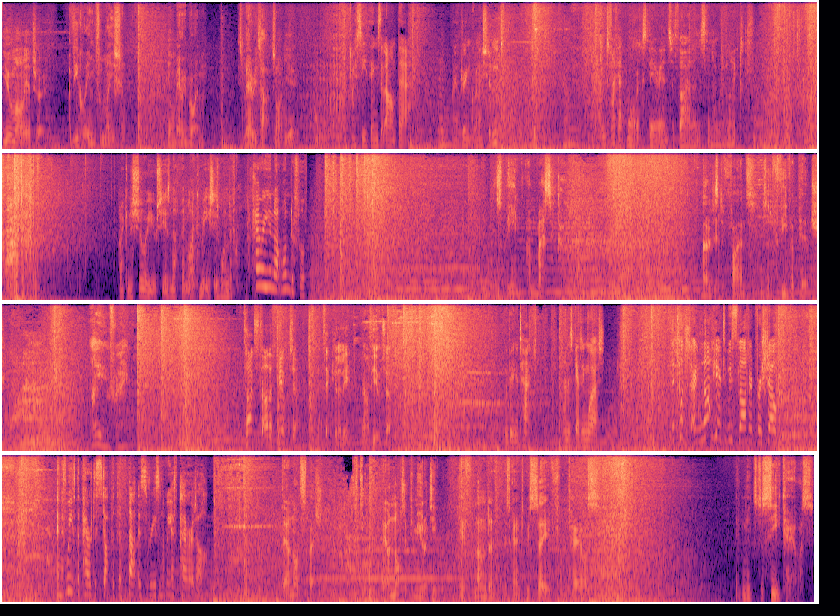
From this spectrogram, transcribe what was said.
You and Marley are true. Have you got information on Mary Brighton? Is Mary touch like you? I see things that aren't there. I drink when I shouldn't. And I've had more experience with violence than I would have liked. I can assure you she is nothing like me. She's wonderful. How are you not wonderful? There's been a massacre. Marriage's defiance is at a fever pitch. Are you afraid? touch to other future, particularly our future. we're being attacked, and it's getting worse. The touched are not here to be slaughtered for show. And if we've the power to stop it, then that is the reason we have power at all. They are not special. They are not a community. If London is going to be saved from chaos, it needs to see chaos.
